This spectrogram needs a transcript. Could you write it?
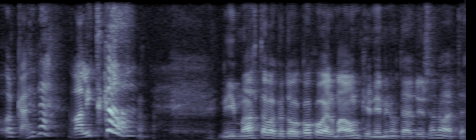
Olkaa hyvä, valitkaa. Niin mahtava kuin tuo kokoelma onkin, niin minun täytyy sanoa, että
